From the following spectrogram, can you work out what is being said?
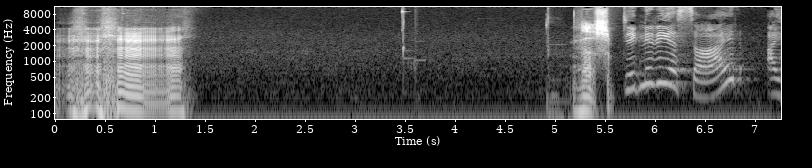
That's Dignity aside, I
